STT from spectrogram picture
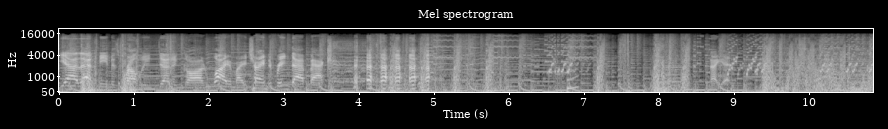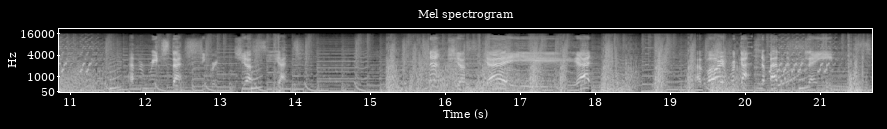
Yeah, that meme is probably dead and gone. Why am I trying to bring that back? just yet. Not just yet. I've already forgotten about the flames.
